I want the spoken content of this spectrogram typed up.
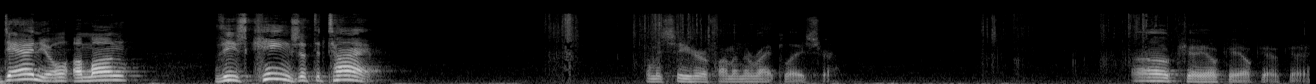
Daniel among these kings at the time. Let me see here if I'm in the right place here. Okay, okay, okay, okay.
